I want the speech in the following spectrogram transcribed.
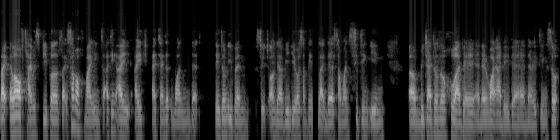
like a lot of times people like some of my inter- I think I I attended one that they don't even switch on their video or something like there's someone sitting in um, which I don't know who are they and then why are they there and everything. So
